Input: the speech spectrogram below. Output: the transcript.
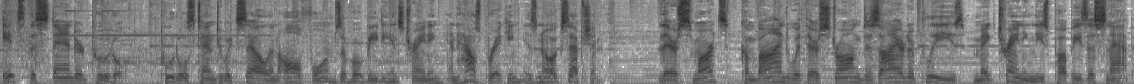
It's the standard poodle. Poodles tend to excel in all forms of obedience training, and housebreaking is no exception. Their smarts, combined with their strong desire to please, make training these puppies a snap.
